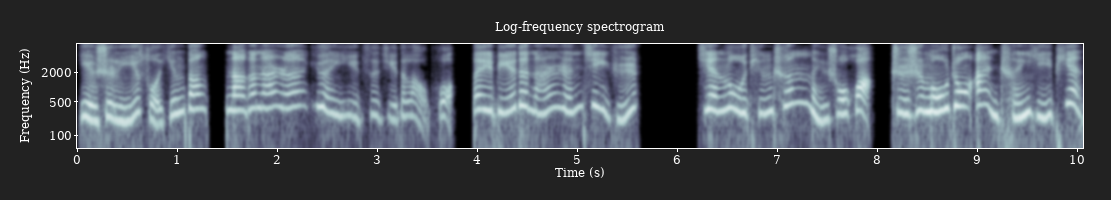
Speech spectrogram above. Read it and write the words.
也是理所应当。哪个男人愿意自己的老婆被别的男人觊觎？见陆廷琛没说话，只是眸中暗沉一片，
